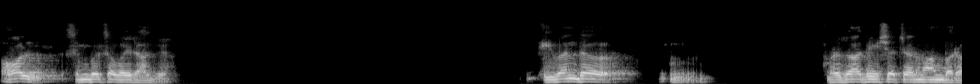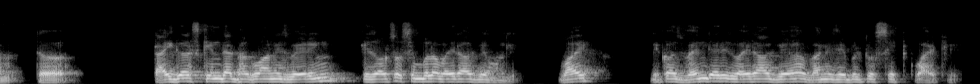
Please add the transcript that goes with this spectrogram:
All symbols of Vairagya. Even the um, Mrigadhisha Charmambaram, the tiger skin that Bhagwan is wearing is also symbol of Vairagya only. Why? Because when there is Vairagya, one is able to sit quietly.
